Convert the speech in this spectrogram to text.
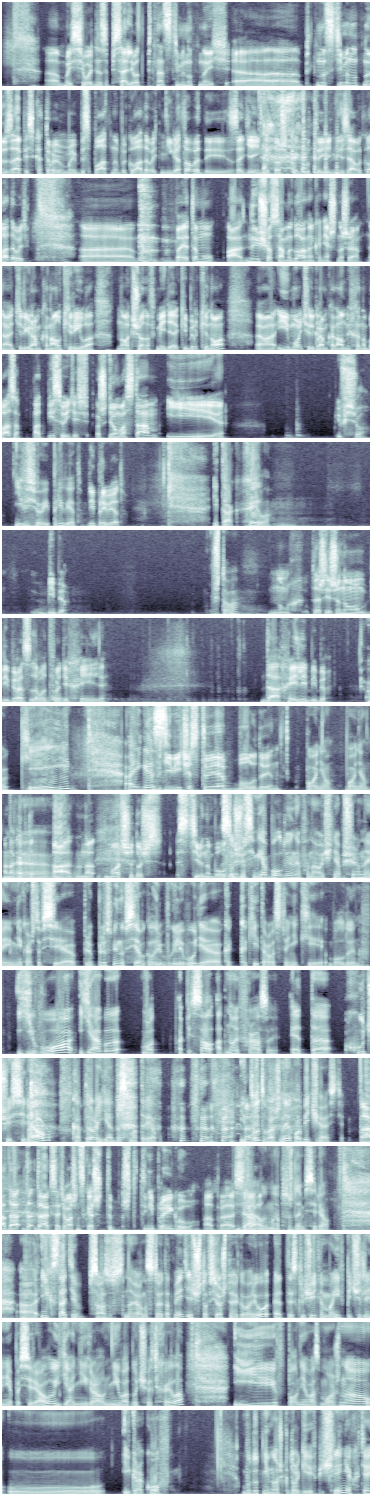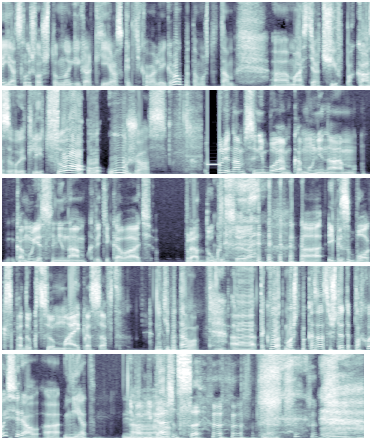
А, мы сегодня записали вот 15-минутный, а, 15-минутную запись, которую мы бесплатно выкладывать не готовы, да и за деньги тоже как будто ее нельзя выкладывать. А, Поэтому... А, ну еще самое главное, конечно же, а, телеграм-канал Кирилла Новокшенов Медиа Киберкино а, и мой телеграм-канал Механобаза. Подписывайтесь, ждем вас там и... И все. И все, и привет. И привет. Итак, Хейла. Бибер. Что? Ну, подожди, жену Бибера зовут вроде Хейли. Да, Хейли Бибер. Окей. I В guess... девичестве Болдуин. Понял, понял. Она как-то... Э, А, она младшая дочь Стивена Болдуина. Слушай, семья Болдуинов, она очень обширная, и мне кажется, все, плю- плюс-минус все в, Голли- в Голливуде как, какие-то родственники Болдуинов. Его я бы вот описал одной фразой. Это худший сериал, который я досмотрел. И тут важны обе части. А, да, да, да, кстати, важно сказать, что ты, что ты не про игру, а про Да, сериал. мы, мы обсуждаем сериал. А, И, кстати, сразу, наверное, стоит отметить, что все, что я говорю, это исключительно мои впечатления по сериалу. Я не играл ни в одну часть Хейла. И вполне возможно, у игроков будут немножко другие впечатления, хотя я слышал, что многие игроки раскритиковали игру, потому что там э, Мастер Чиф показывает лицо, о ужас. Хули нам с Анибоем, кому не нам, кому, если не нам, критиковать продукцию а, Xbox, продукцию Microsoft. Ну, типа того. А, так вот, может показаться, что это плохой сериал? А, нет. Не, Вам не А, кажется?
